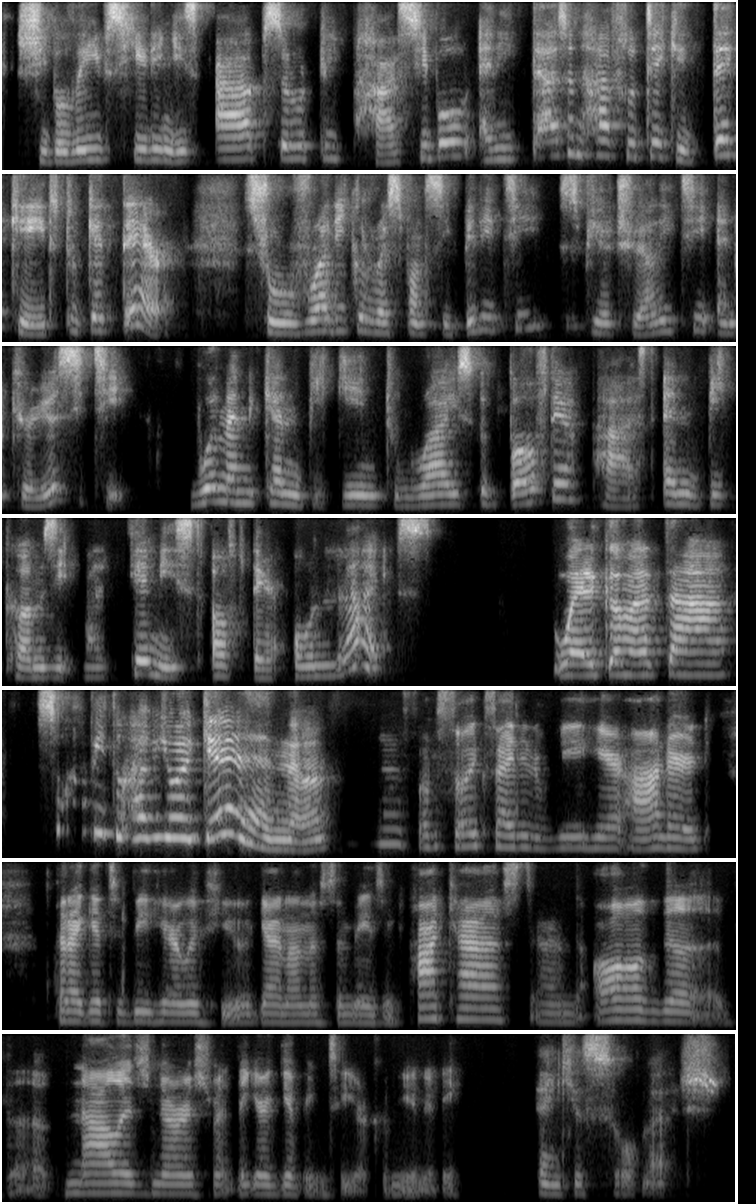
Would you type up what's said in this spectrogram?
She believes healing is absolutely possible and it doesn't have to take a decade to get there. Through radical responsibility, spirituality, and curiosity, women can begin to rise above their past and become the alchemist of their own lives. Welcome, Alta. So happy to have you again. Yes, I'm so excited to be here. Honored that I get to be here with you again on this amazing podcast and all the, the knowledge, nourishment that you're giving to your community. Thank you so much.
